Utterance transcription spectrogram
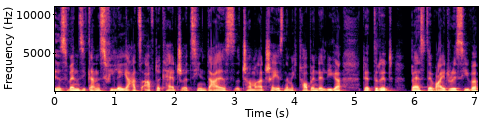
ist, wenn sie ganz viele Yards after Catch erzielen. Da ist Jamar Chase nämlich top in der Liga, der drittbeste Wide Receiver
